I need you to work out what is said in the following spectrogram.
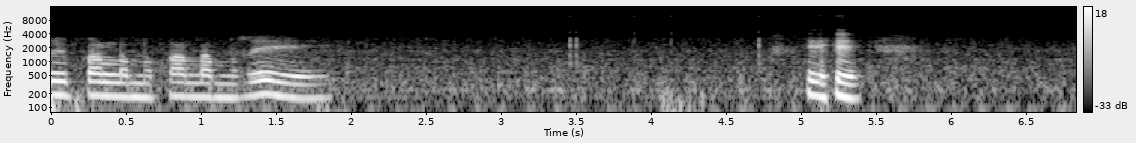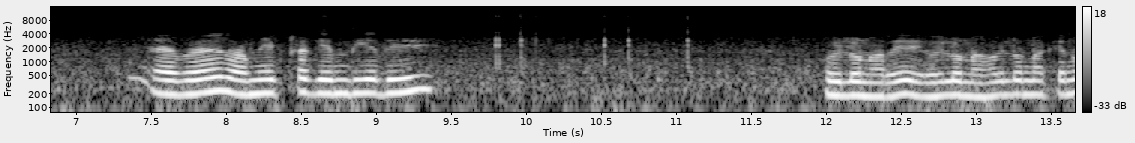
রে পারলাম না পারলাম না রে। এবার আমি একটা গেম দিয়ে দিই। হইল না রে, হইল না হইল না, কেন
